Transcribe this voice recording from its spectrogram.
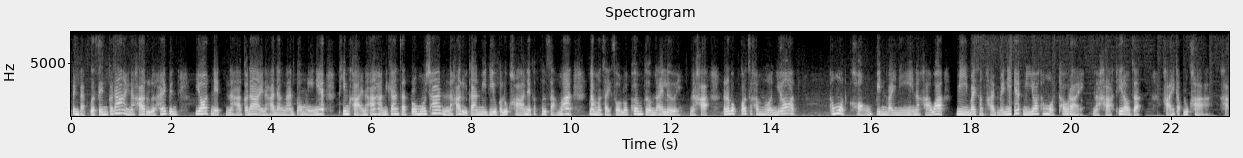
เป็นแบบเปอร์เซ็นต์ก็ได้นะคะ หรือให้เป็นยอดเน็ตนะคะก็ได้นะคะ ดังนั้นตรงนี้เนี่ยทีมขายนะคะหากมีการจัดโปรโมชั่นนะคะ หรือการมีดีลกับลูกค้าเนี่ยก็คือสามารถนำมาใส่ส่วนลดเพิ่มเติมได้เลยนะคะและระบบก็จะคำนวณยอดทั้งหมดของบินใบนี้นะคะ ว่ามีใบสั่งขายใบนี้มียอดทั้งหมดเท่าไหร่นะคะ ที่เราจะขายให้กับลูกค้าค่ะ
